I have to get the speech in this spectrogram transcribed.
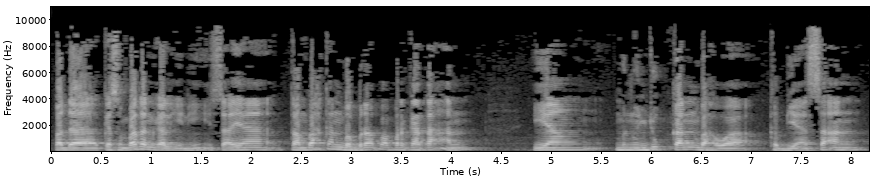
pada kesempatan kali ini saya tambahkan beberapa perkataan yang menunjukkan bahwa kebiasaan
